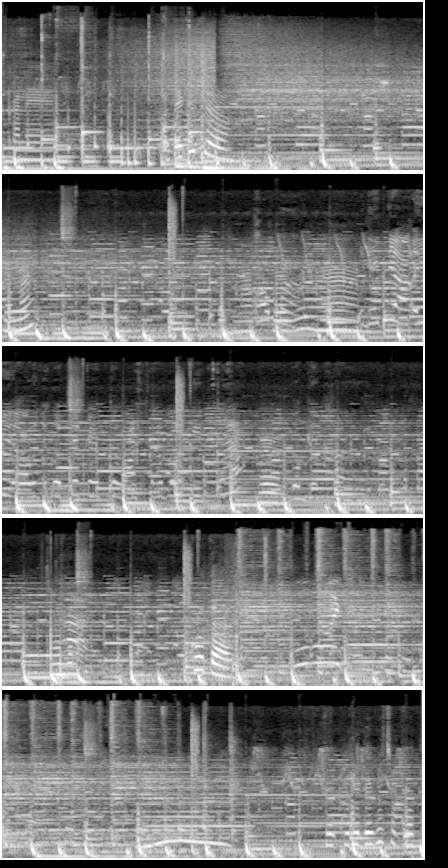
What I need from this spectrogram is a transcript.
এখানে। দেখেছ? হ্যাঁ। হ্যাঁ। কোথায়? পুকুরে দেখেছ কত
